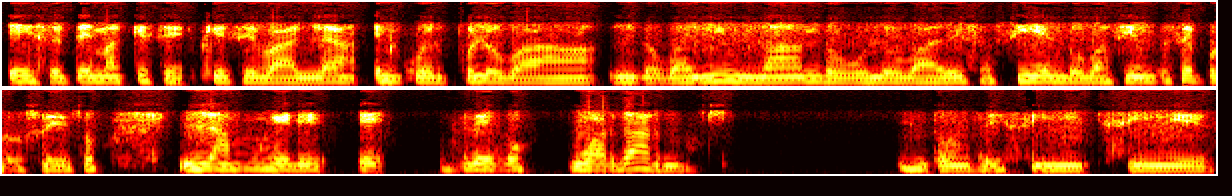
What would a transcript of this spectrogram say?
ese tema que se que se va la, el cuerpo lo va lo va eliminando o lo va deshaciendo va haciendo ese proceso las mujeres eh, debemos guardarnos. Entonces sí sí es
